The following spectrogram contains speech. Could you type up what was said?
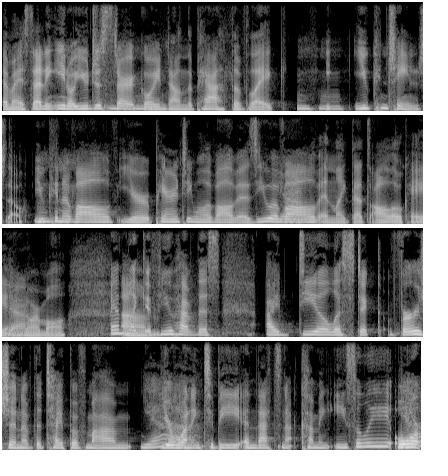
am I setting, you know, you just start mm-hmm. going down the path of like, mm-hmm. y- you can change though. You mm-hmm. can evolve. Your parenting will evolve as you evolve. Yeah. And like, that's all okay yeah. and normal. And like, um, if you have this idealistic version of the type of mom yeah. you're wanting to be and that's not coming easily or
